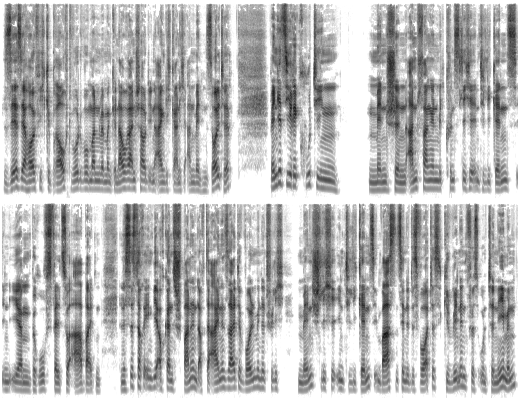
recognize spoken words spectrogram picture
sehr, sehr häufig gebraucht wurde, wo man, wenn man genau reinschaut, ihn eigentlich gar nicht anwenden sollte. Wenn jetzt die Recruiting Menschen anfangen, mit künstlicher Intelligenz in ihrem Berufsfeld zu arbeiten, dann ist das doch irgendwie auch ganz spannend. Auf der einen Seite wollen wir natürlich menschliche Intelligenz im wahrsten Sinne des Wortes gewinnen fürs Unternehmen.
